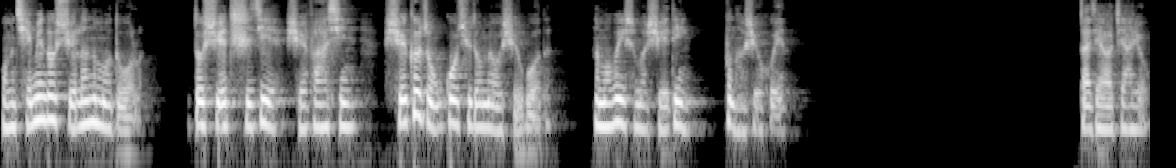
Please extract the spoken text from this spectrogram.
我们前面都学了那么多了，都学持戒、学发心、学各种过去都没有学过的。那么，为什么学定不能学会呢？大家要加油！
